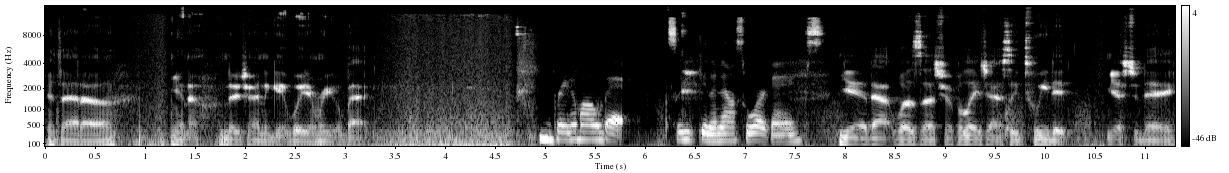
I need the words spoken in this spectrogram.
that, uh, you know, they're trying to get William Regal back. Bring him on back so he can announce war games. Yeah, that was uh, Triple H actually tweeted yesterday.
